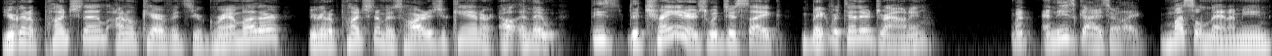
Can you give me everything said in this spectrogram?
you're going to punch them. I don't care if it's your grandmother. You're going to punch them as hard as you can, or and they these the trainers would just like make pretend they're drowning, but and these guys are like muscle men. I mean,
